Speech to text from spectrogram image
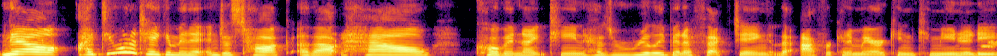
Now, I do want to take a minute and just talk about how COVID 19 has really been affecting the African American community.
